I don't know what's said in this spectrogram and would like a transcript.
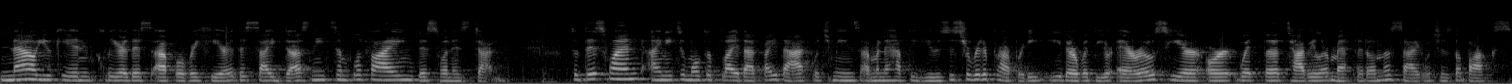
Now you can clear this up over here. This side does need simplifying. This one is done. So this one, I need to multiply that by that, which means I'm going to have to use the distributive property, either with your arrows here or with the tabular method on the side, which is the box.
